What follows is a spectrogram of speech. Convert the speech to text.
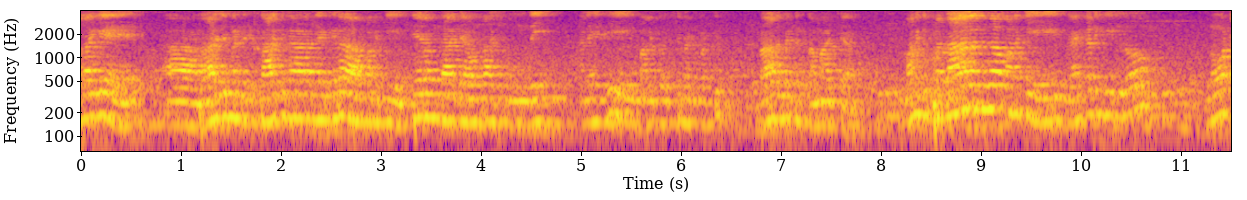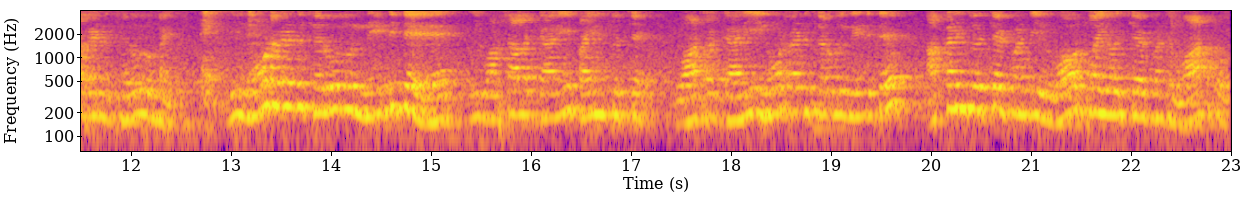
అలాగే రాజమండ్రి కాకినాడ దగ్గర మనకి తీరం దాటే అవకాశం ఉంది అనేది మనకు వచ్చినటువంటి ప్రాథమిక సమాచారం. మనకి ప్రధానంగా మనకి వెంకటగిరిలో నూట రెండు చెరువులు ఉన్నాయి. ఈ నూట రెండు చెరువులు నిండితే ఈ వర్షాలకు కానీ పైనుంచి వచ్చే వాటర్కి కానీ ఈ నూట రెండు చెరువులు నిండితే అక్కడి నుంచి వచ్చేటువంటి ఓవర్ఫ్లై వచ్చేటువంటి వాటరు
